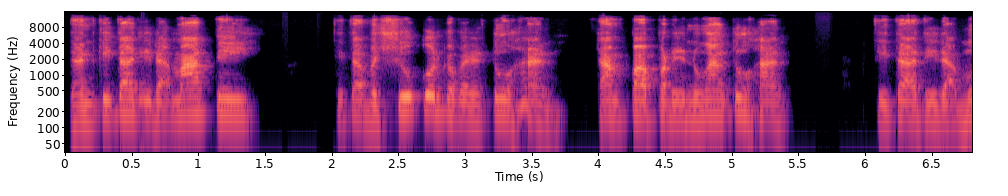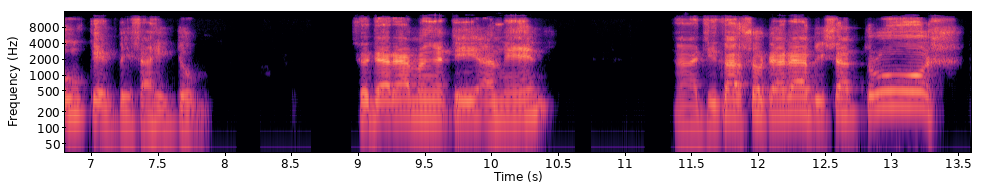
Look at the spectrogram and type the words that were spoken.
dan kita tidak mati, kita bersyukur kepada Tuhan. Tanpa perlindungan Tuhan, kita tidak mungkin bisa hidup. Saudara mengerti, amin. Nah, jika saudara bisa terus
